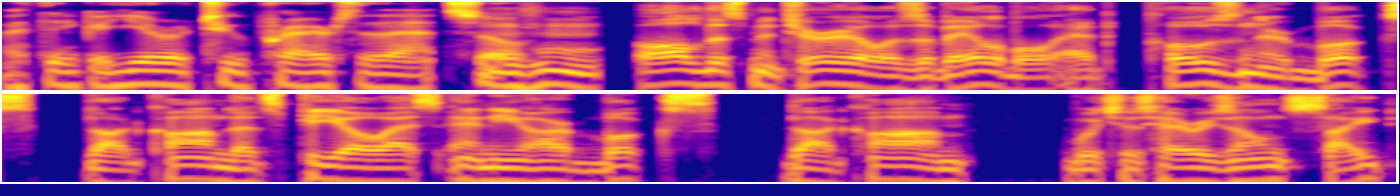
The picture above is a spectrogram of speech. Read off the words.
I think, a year or two prior to that. So Mhm. all this material is available at posnerbooks.com. That's P O S N E R books.com, which is Harry's own site.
